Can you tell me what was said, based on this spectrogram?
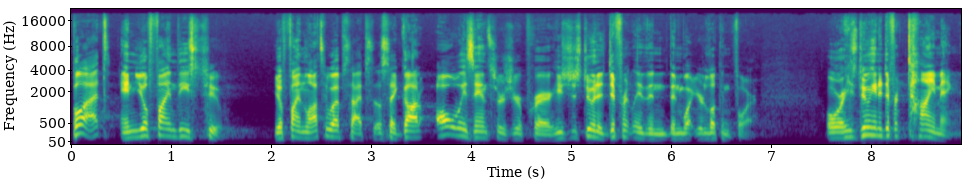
But, and you'll find these too. You'll find lots of websites that'll say God always answers your prayer. He's just doing it differently than, than what you're looking for. Or he's doing it a different timing.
